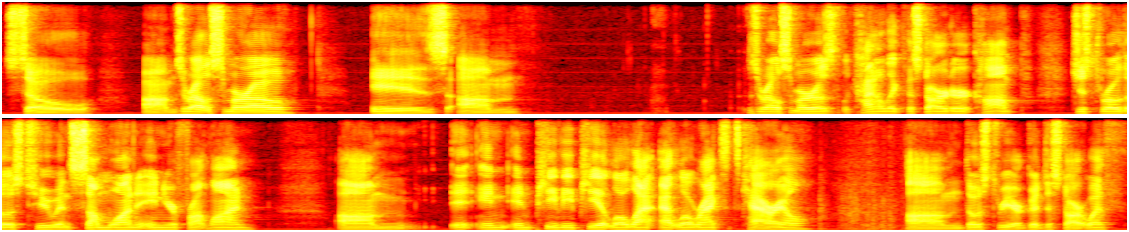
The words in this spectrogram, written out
So um, Xyrella Samuro is um, Xyrella Samuro is kind of like the starter comp. Just throw those two and someone in your front line. Um, in in PvP at low la- at low ranks it's Cariel um, those three are good to start with,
